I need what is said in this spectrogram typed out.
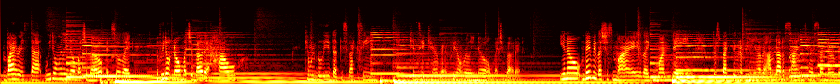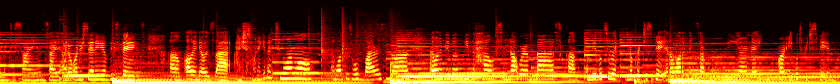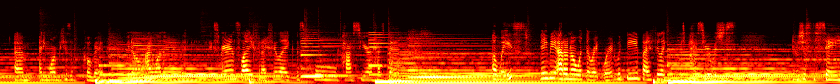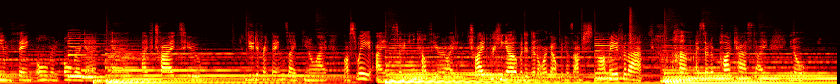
virus that we don't really know much about. And so, like, if we don't know much about it, how can we believe that this vaccine can take care of it if we don't really know much about it? You know, maybe that's just my like mundane perspective and opinion of it. I'm not a scientist. I've never been into science. I, I don't understand any of these things. Um, all I know is that I just want to get back to normal. I want this whole virus gone. I want to be able to leave the house and not wear a mask um, and be able to like you know participate in a lot of things that we are na- aren't able to participate in um, anymore because of COVID. You know, I want to experience life, and I feel like this whole past year has been a waste. Maybe I don't know what the right word would be, but I feel like this past year was just it was just the same thing over and over again, and I've tried to do different things like you know I lost weight I started eating healthier I tried working out but it didn't work out because I'm just not made for that um, I started a podcast. I, you know,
